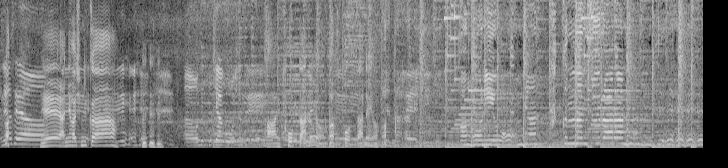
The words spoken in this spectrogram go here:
안녕하세요. 예, 안녕하십니까. 네. 어, 오늘 복귀하고 오셨네. 아, 고업도 안 해요. 고업도 안 해요. 네. 황혼이 오면 다 끝난 줄 알았는데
